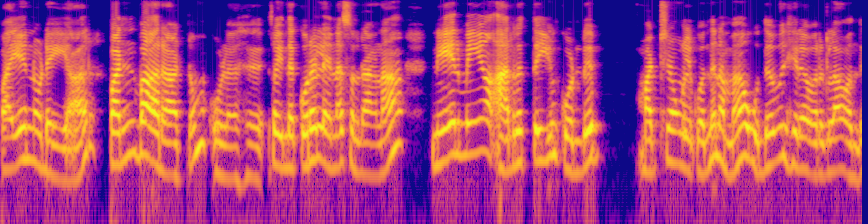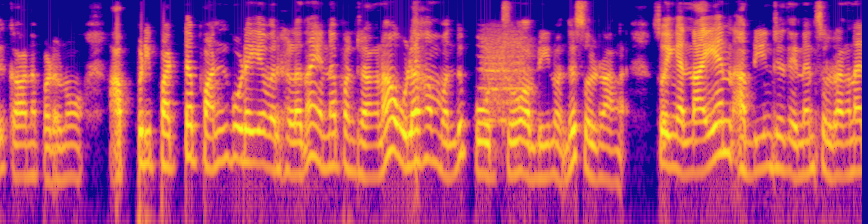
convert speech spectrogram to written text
பயனுடையார் பண்பாராட்டும் உலகு. ஸோ இந்த குரல் என்ன சொல்றாங்கன்னா நேர்மையும் அறத்தையும் கொண்டு மற்றவங்களுக்கு வந்து நம்ம உதவுகிறவர்களாக வந்து காணப்படணும். அப்படிப்பட்ட பண்புடையவர்களை தான் என்ன பண்ணுறாங்கன்னா உலகம் வந்து போற்றும் அப்படின்னு வந்து சொல்கிறாங்க ஸோ இங்கே நயன் அப்படின்றது என்னன்னு சொல்கிறாங்கன்னா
